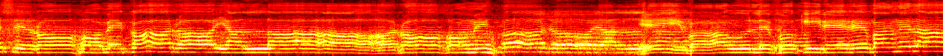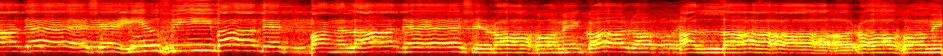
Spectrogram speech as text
বাংলাদেশ রহমে কর আল্লাহ, রহমে করো এই বাউল ফকিরের বাংলাদেশ ইউফিবাদের বাংলাদেশ, রহমে কর আল্লাহ, রহমে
